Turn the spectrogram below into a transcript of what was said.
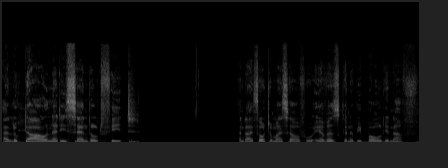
I looked down at his sandaled feet and I thought to myself, whoever's going to be bold enough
